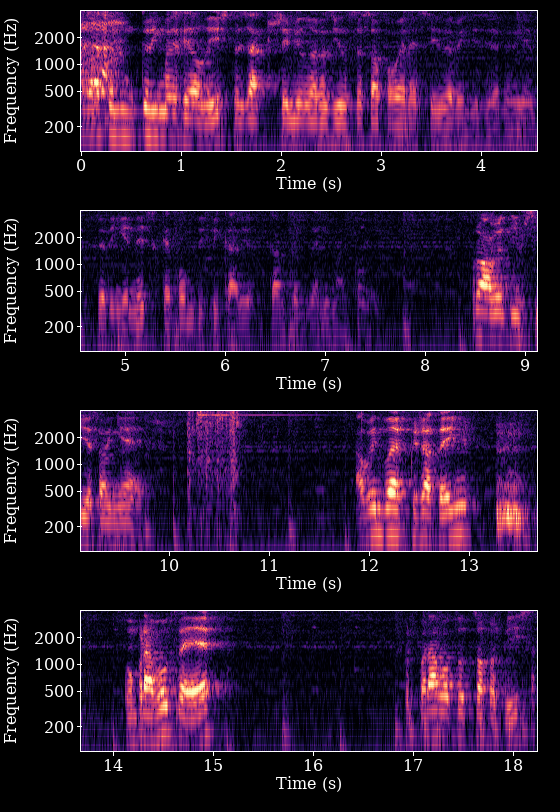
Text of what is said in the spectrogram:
Agora sou um bocadinho mais realista, já que os 100 mil euros iam ser só para o NSX, é bem dizer, não ia ter dinheiro nem sequer para modificar e ia ficar um bocadinho desanimado com isso. Provavelmente investia só em F. Além do F que eu já tenho, comprava outra F, preparava-o todo só para a pista,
